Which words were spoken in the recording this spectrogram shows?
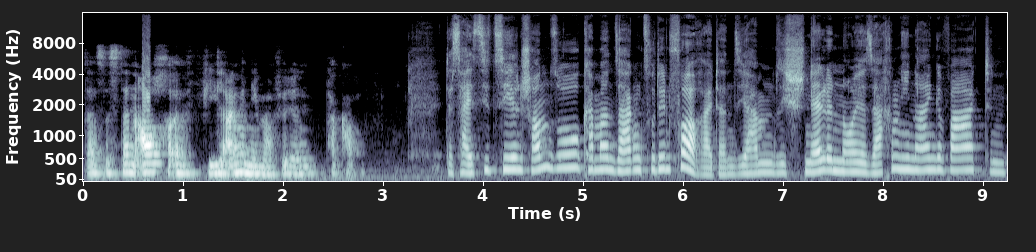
Das ist dann auch äh, viel angenehmer für den Verkauf. Das heißt, Sie zählen schon so, kann man sagen, zu den Vorreitern. Sie haben sich schnell in neue Sachen hineingewagt, in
